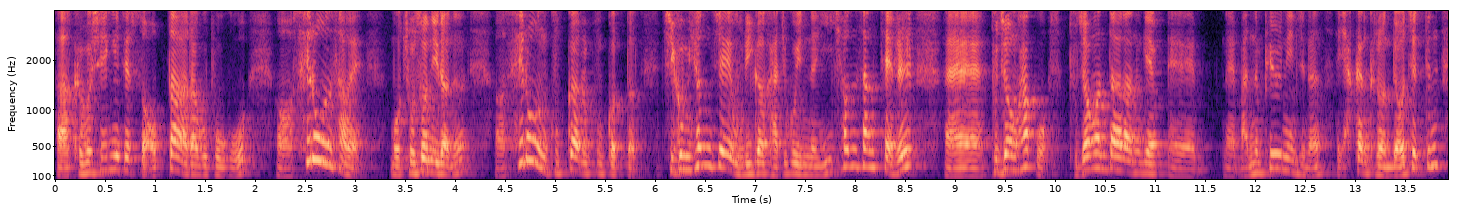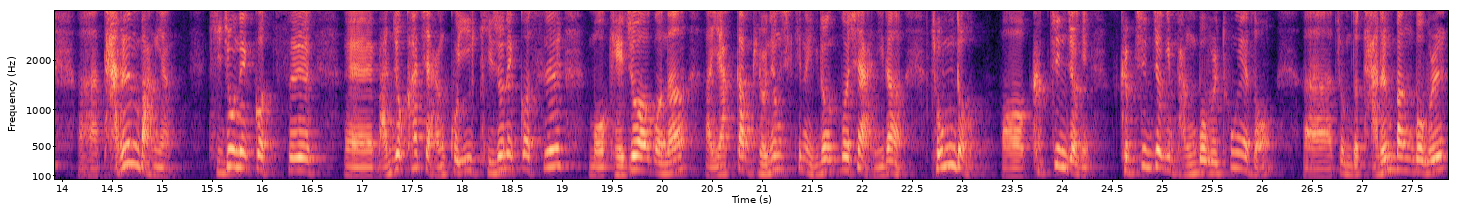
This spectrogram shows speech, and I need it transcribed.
아, 그것이 행해질 수 없다라고 보고 어, 새로운 사회, 뭐 조선이라는 어, 새로운 국가를 꿈꿨던 지금 현재 우리가 가지고 있는 이 현 상태를 에, 부정 부정하고 부정한다라는 게 에, 네, 맞는 표현인지는 약간 그런데 어쨌든 아, 다른 방향 기존의 것을 에, 만족하지 않고 이 기존의 것을 뭐 개조하거나 아, 약간 변형시키는 이런 것이 아니라 좀더 어, 극진적인 급진적인 방법을 통해서 아, 좀 더 다른 방법을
